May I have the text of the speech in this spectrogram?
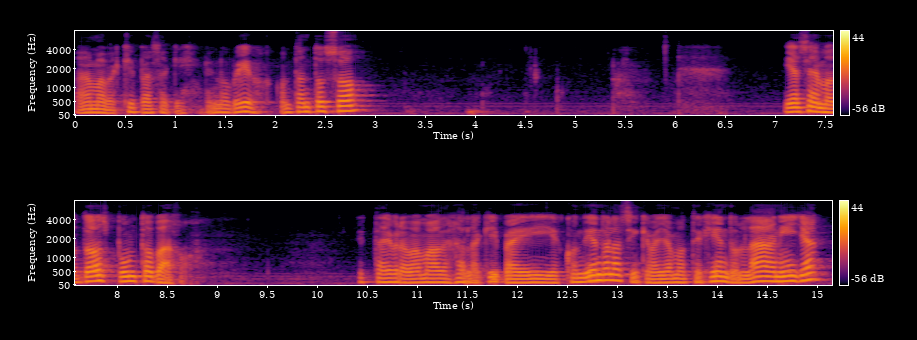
Vamos a ver qué pasa aquí, que no veo, con tanto sol. y hacemos dos puntos bajos esta hebra vamos a dejarla aquí para ir escondiéndola sin que vayamos tejiendo la anilla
